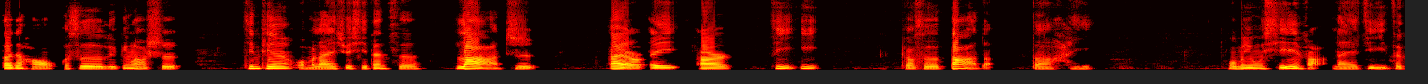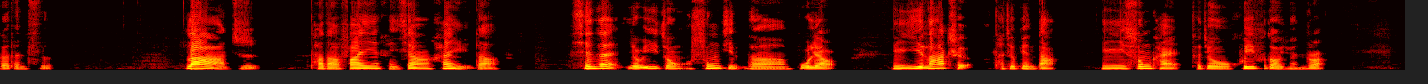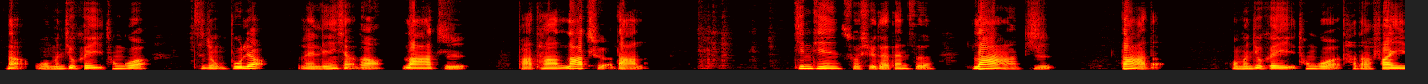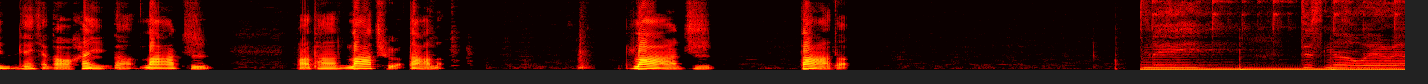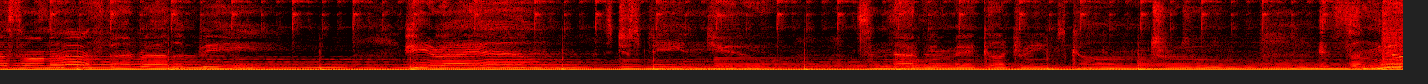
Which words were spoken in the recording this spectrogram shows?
大家好，我是吕冰老师。今天我们来学习单词 “large”，l a r g e，表示大的的含义。我们用谐音法来记忆这个单词 “large”，它的发音很像汉语的。现在有一种松紧的布料，你一拉扯它就变大，你一松开它就恢复到原状。那我们就可以通过这种布料来联想到拉枝，把它拉扯大了。今天所学的单词“拉直”，大的，我们就可以通过它的发音联想到汉语的“拉枝”，把它拉扯大了。拉直，大的。Me, new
